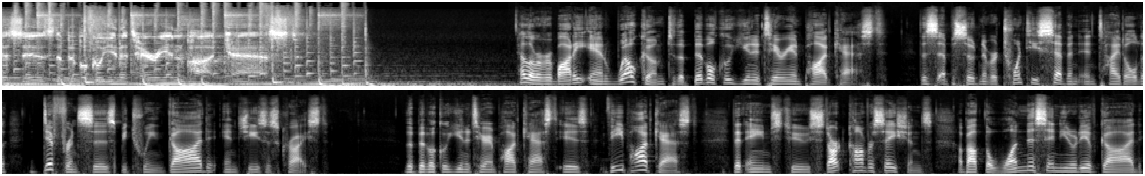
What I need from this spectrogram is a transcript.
This is the Biblical Unitarian Podcast. Hello, everybody, and welcome to the Biblical Unitarian Podcast. This is episode number 27 entitled Differences Between God and Jesus Christ. The Biblical Unitarian Podcast is the podcast that aims to start conversations about the oneness and unity of God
